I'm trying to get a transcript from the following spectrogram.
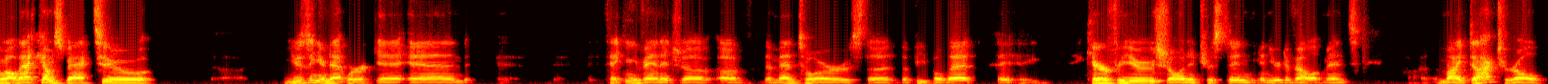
Well, that comes back to using your network and, taking advantage of, of the mentors, the, the people that uh, care for you, show an interest in, in your development. My doctoral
